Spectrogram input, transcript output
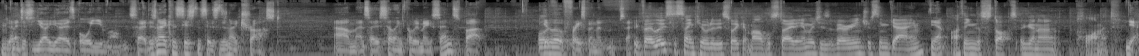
and it just yo-yos all year long. So there's no consistency. There's no trust, um, and so selling probably makes sense. But you get a little free spin with them. So If they lose to St Kilda this week at Marvel Stadium, which is a very interesting game, Yep. I think the stocks are going to plummet. yeah.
